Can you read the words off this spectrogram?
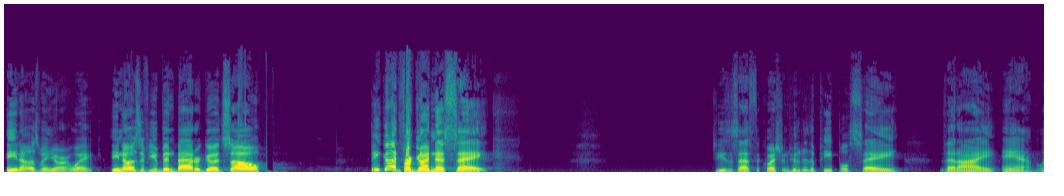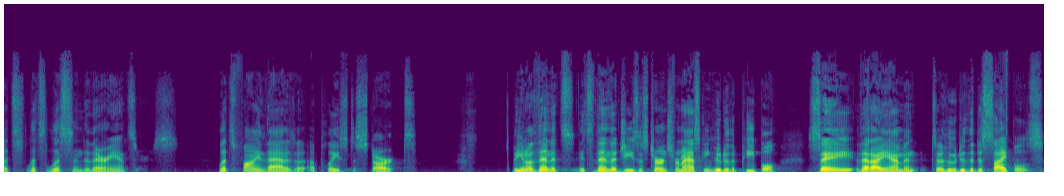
he knows when you're awake. He knows if you've been bad or good. So, be good for goodness sake. Jesus asked the question Who do the people say that I am. Let's, let's listen to their answers. Let's find that as a, a place to start. But you know, then it's, it's then that Jesus turns from asking, Who do the people say that I am? and to who do the disciples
